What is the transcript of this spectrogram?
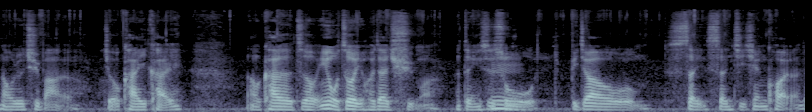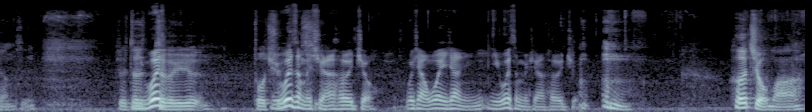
那我就去把酒开一开，然后开了之后，因为我之后也会再去嘛，那等于是说我比较省省几千块了这样子，就这这个月。你为什么喜欢喝酒？我想问一下你，你为什么喜欢喝酒？喝酒吗？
